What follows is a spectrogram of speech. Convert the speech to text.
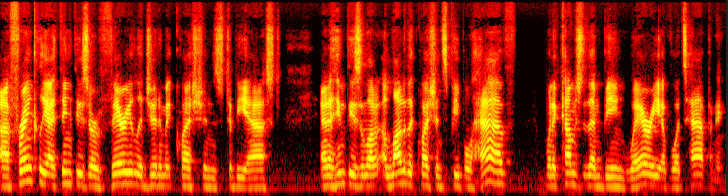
Uh, frankly, I think these are very legitimate questions to be asked, and I think these are a lot, a lot of the questions people have when it comes to them being wary of what's happening.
